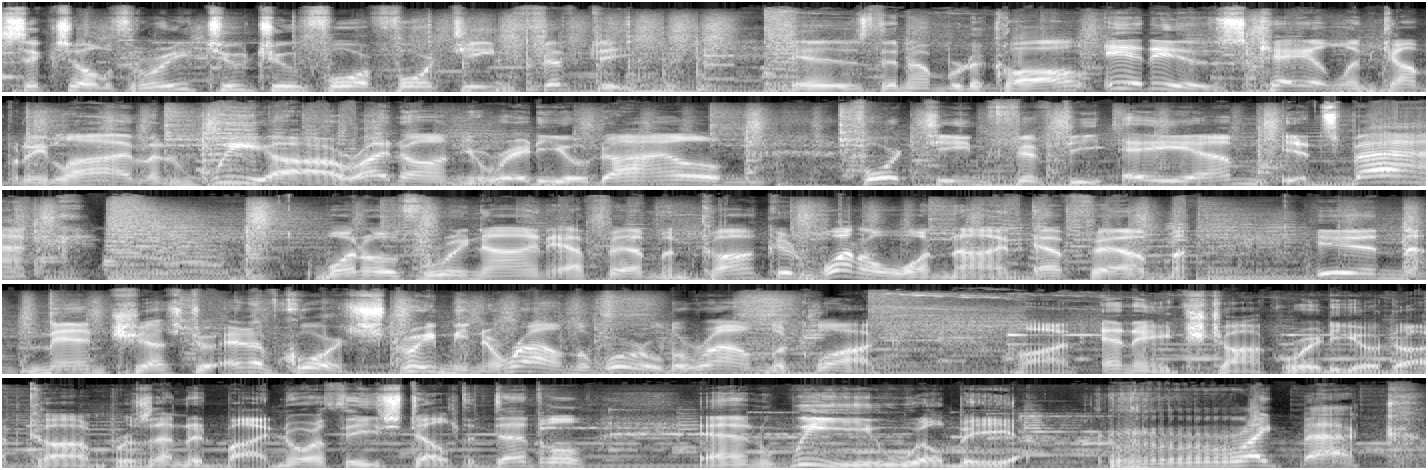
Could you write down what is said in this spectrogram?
603 224 1450 is the number to call. It is Cail and Company Live, and we are right on your radio dial, 1450 AM. It's back. 1039 FM in Concord, 1019 FM in Manchester, and of course, streaming around the world around the clock on NHTalkRadio.com, presented by Northeast Delta Dental, and we will be right back.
